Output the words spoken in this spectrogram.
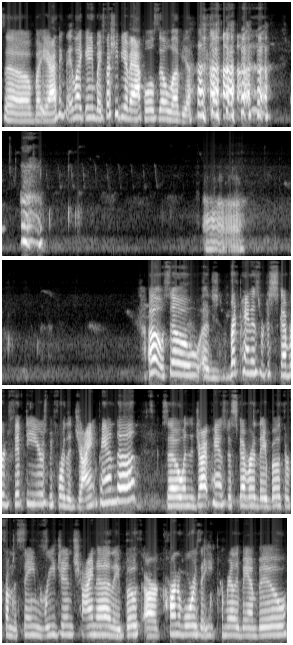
So, but yeah, I think they like anybody, especially if you have apples, they'll love you. uh, oh, so uh, red pandas were discovered 50 years before the giant panda. So when the giant pandas discovered, they both are from the same region, China. They both are carnivores. They eat primarily bamboo,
